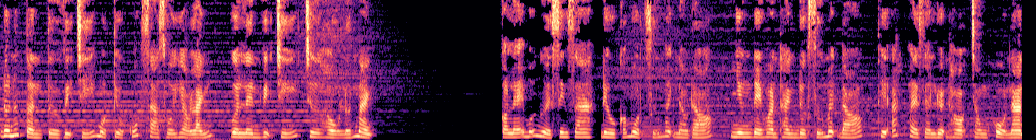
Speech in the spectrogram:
đưa nước tần từ vị trí một tiểu quốc xa xôi hẻo lánh, vươn lên vị trí chư hầu lớn mạnh có lẽ mỗi người sinh ra đều có một sứ mệnh nào đó, nhưng để hoàn thành được sứ mệnh đó thì ắt phải rèn luyện họ trong khổ nạn.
